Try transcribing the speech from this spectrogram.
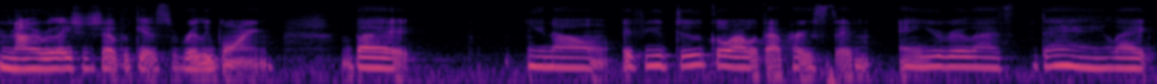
Now the relationship gets really boring. But you know, if you do go out with that person and you realize, dang, like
